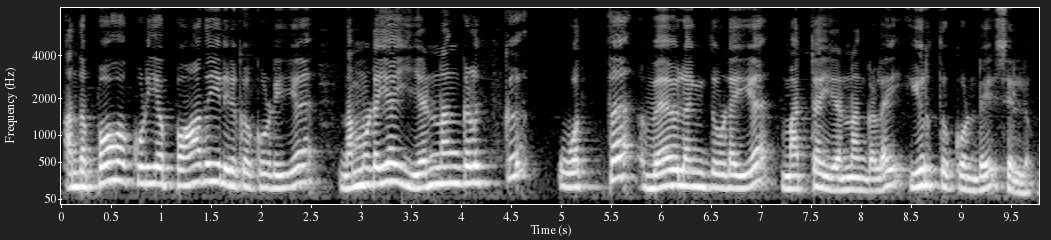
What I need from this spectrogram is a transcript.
அந்த போகக்கூடிய பாதையில் இருக்கக்கூடிய நம்முடைய எண்ணங்களுக்கு ஒத்த வேவ்லெங்துடைய மற்ற எண்ணங்களை ஈர்த்து கொண்டே செல்லும்.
